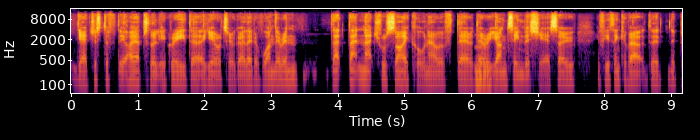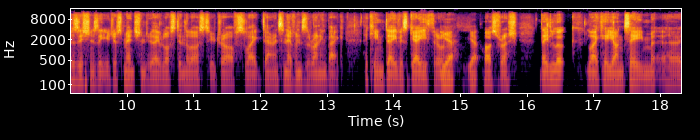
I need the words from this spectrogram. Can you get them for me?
Yeah, just if I absolutely agree that a year or two ago they'd have won. They're in that that natural cycle now of they're they're mm. a young team this year. So if you think about the the positions that you just mentioned, who they've lost in the last two drafts, like Darrynton Evans, the running back, Akeem Davis Gaither, yeah, yeah, pass rush, they look like a young team uh,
